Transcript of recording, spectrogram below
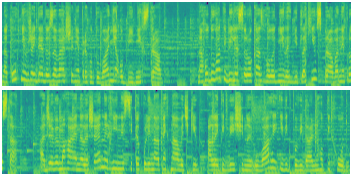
на кухні вже йде до завершення приготування обідніх страв. Нагодувати біля 40 зголоднілих дітлахів справа непроста, адже вимагає не лише енергійності та кулінарних навичків, але й підвищеної уваги і відповідального підходу.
